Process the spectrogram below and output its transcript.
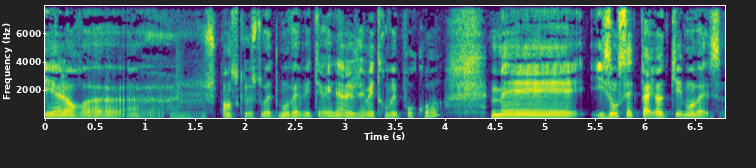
Et alors, euh, je pense que je dois être mauvais vétérinaire, j'ai jamais trouvé pourquoi, mais ils ont cette période qui est mauvaise.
